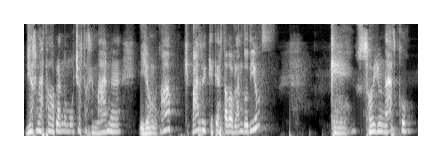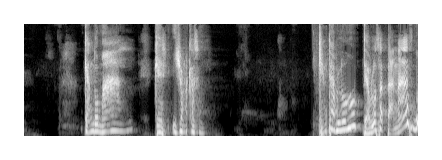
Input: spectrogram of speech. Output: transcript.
Dios me ha estado hablando mucho esta semana, y yo, ah, qué padre que te ha estado hablando Dios, que soy un asco, que ando mal, que, y yo me caso, ¿Quién te habló? ¿Te habló Satanás? ¿No?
